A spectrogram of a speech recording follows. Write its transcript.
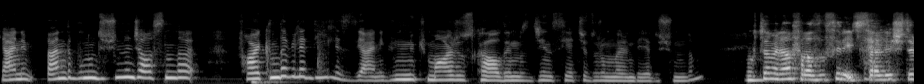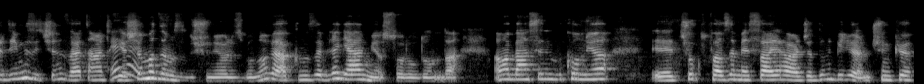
Yani ben de bunu düşününce aslında farkında bile değiliz yani günlük maruz kaldığımız cinsiyetçi durumların diye düşündüm. Muhtemelen fazlasıyla içselleştirdiğimiz için zaten artık Evet. yaşamadığımızı düşünüyoruz bunu ve aklımıza bile gelmiyor sorulduğunda. Ama ben senin bu konuya e, çok fazla mesai harcadığını biliyorum. Çünkü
